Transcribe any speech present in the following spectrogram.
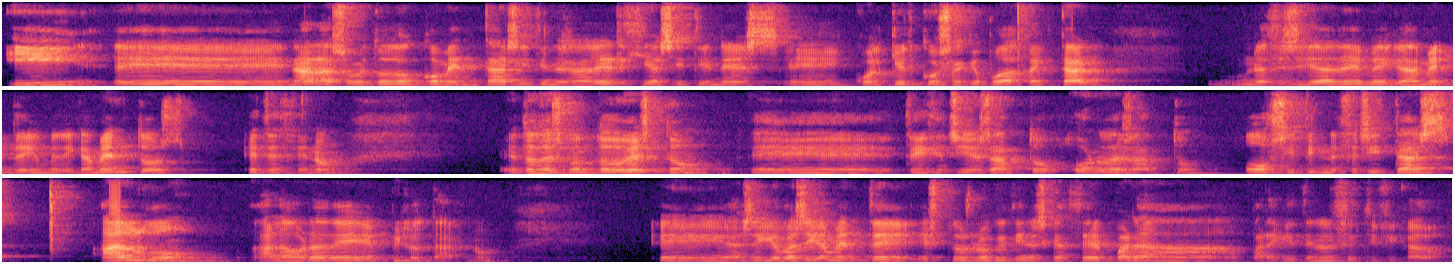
Y eh, nada, sobre todo comentar si tienes alergias, si tienes eh, cualquier cosa que pueda afectar, necesidad de, medicamentos, etc. ¿no? Entonces, con todo esto, te dicen si es apto o no es apto, o si necesitas algo a la hora de pilotar, ¿no? Eh, así que básicamente esto es lo que tienes que hacer para, que tenga el certificado.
